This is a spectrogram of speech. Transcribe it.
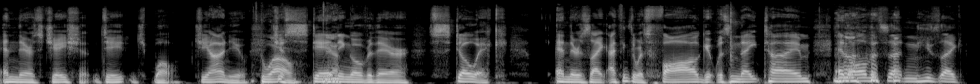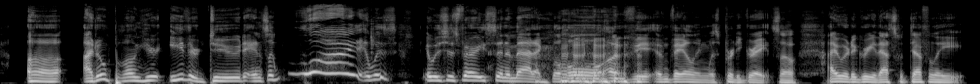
and there's Jason, J- well, Jianyu Wow. just standing over there, stoic. and there's like I think there was fog. It was nighttime, and all of a sudden he's like, "Uh, I don't belong here either, dude." And it's like, what? It was it was just very cinematic. The whole unve- unveiling was pretty great. So I would agree. That's what definitely,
